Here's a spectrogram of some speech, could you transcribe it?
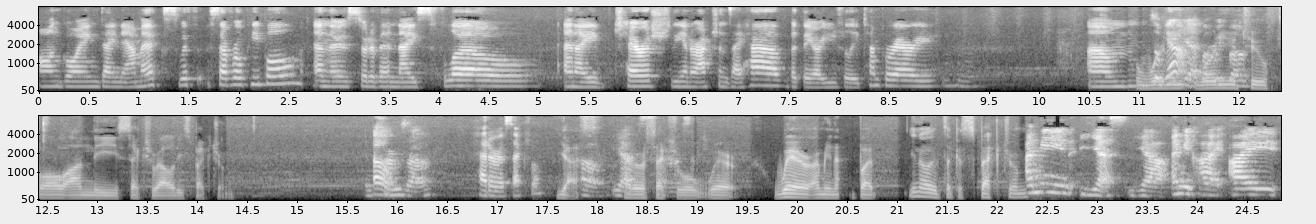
ongoing dynamics with several people, and there's sort of a nice flow, and I cherish the interactions I have, but they are usually temporary. Mm-hmm. Um, Where yeah. do you, yeah, where do you both- two fall on the sexuality spectrum? In Oh. terms of, heterosexual. Yes, Oh, yes, heterosexual. heterosexual. Where, where? I mean, but you know, it's like a spectrum. I mean, yes, yeah. I mean, I I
